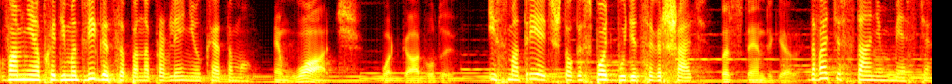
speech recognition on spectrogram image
вам необходимо двигаться по направлению к этому and watch what God will do. и смотреть, что Господь будет совершать. Let's stand together. Давайте встанем вместе.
